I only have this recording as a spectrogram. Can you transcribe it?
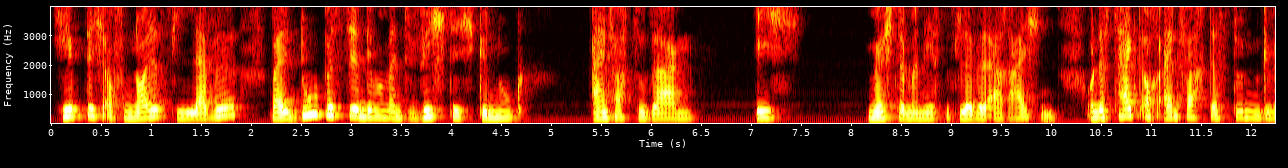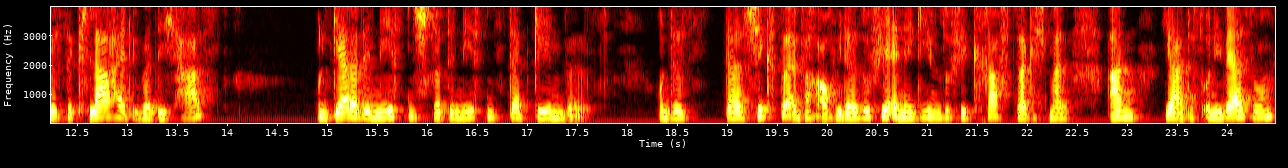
hebt dich auf ein neues Level, weil du bist dir in dem Moment wichtig genug, einfach zu sagen, ich möchte mein nächstes Level erreichen. Und es zeigt auch einfach, dass du eine gewisse Klarheit über dich hast und gerne den nächsten Schritt, den nächsten Step gehen willst. Und das, da schickst du einfach auch wieder so viel Energie und so viel Kraft, sag ich mal, an, ja, das Universum,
